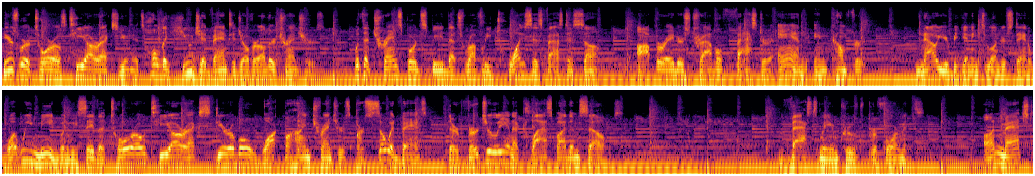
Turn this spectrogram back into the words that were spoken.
Here's where Toro's TRX units hold a huge advantage over other trenchers. With a transport speed that's roughly twice as fast as some, operators travel faster and in comfort. Now you're beginning to understand what we mean when we say the Toro TRX steerable walk-behind trenchers are so advanced, they're virtually in a class by themselves. Vastly improved performance, unmatched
